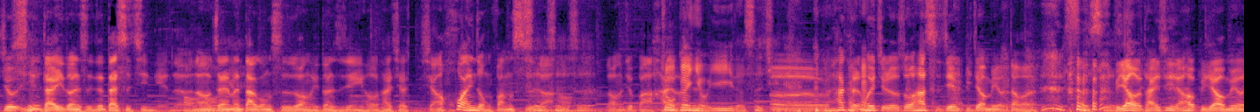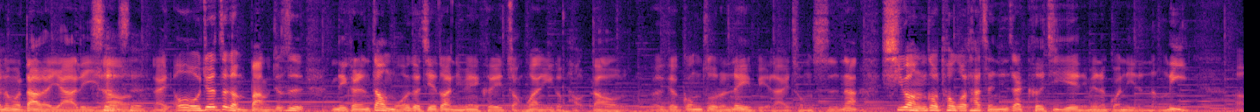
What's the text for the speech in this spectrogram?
就已经待一段时间，待十几年了，然后在那边大公司用了一段时间以后，他想想要换一种方式啊，是是是，然后我们就把他做更有意义的事情。呃，他可能会觉得说，他时间比较没有那么 比较有弹性，然后比较没有那么大的压力，然后来，哦，我觉得这个很棒，就是你可能到某一个阶段里面可以转换一个跑道，一个工作的类别来从事。那希望能够透过他曾经在科技业里面的管理的能力，呃，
